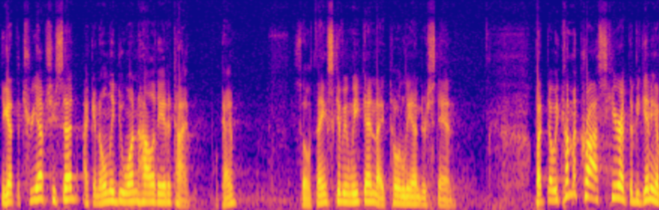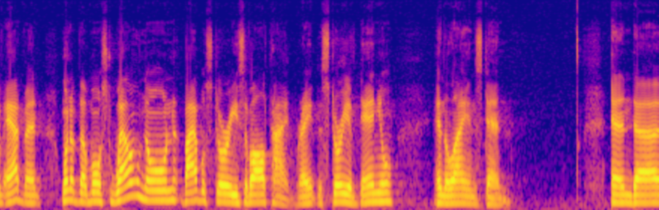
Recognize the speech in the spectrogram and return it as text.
You got the tree up? She said, I can only do one holiday at a time. Okay. So, Thanksgiving weekend, I totally understand. But we come across here at the beginning of Advent one of the most well known Bible stories of all time, right? The story of Daniel and the lion's den. And uh,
